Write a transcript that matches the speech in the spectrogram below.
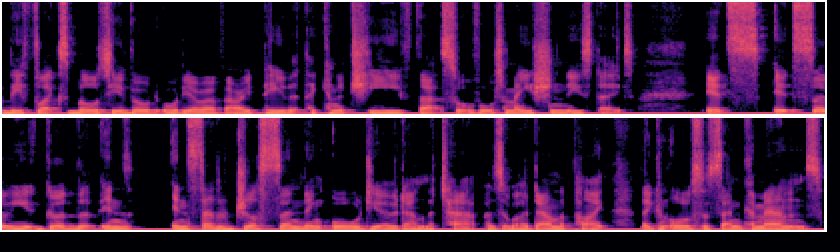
the flexibility of audio over IP that they can achieve that sort of automation these days. It's it's so good that in instead of just sending audio down the tap, as it were, down the pipe, they can also send commands.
